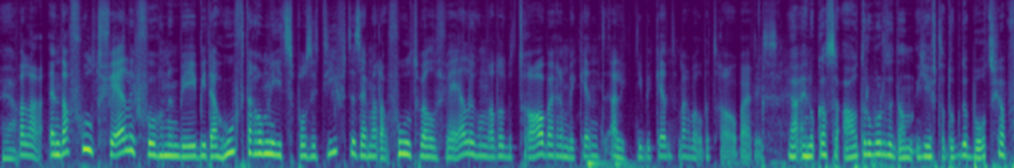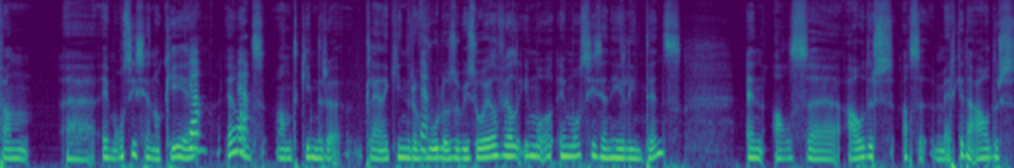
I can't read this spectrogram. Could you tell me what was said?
Ja. Voilà. En dat voelt veilig voor een baby. Dat hoeft daarom niet iets positiefs te zijn, maar dat voelt wel veilig omdat het betrouwbaar en bekend, allee, niet bekend, maar wel betrouwbaar is. ja, en ook als ze ouder worden, dan geeft dat ook de boodschap van eh, emoties zijn oké. hè? Ja, Hè, want, want kinderen, kleine kinderen Ja. voelen sowieso heel veel emo- emoties en heel intens. En als eh, ouders, als ze merken dat ouders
